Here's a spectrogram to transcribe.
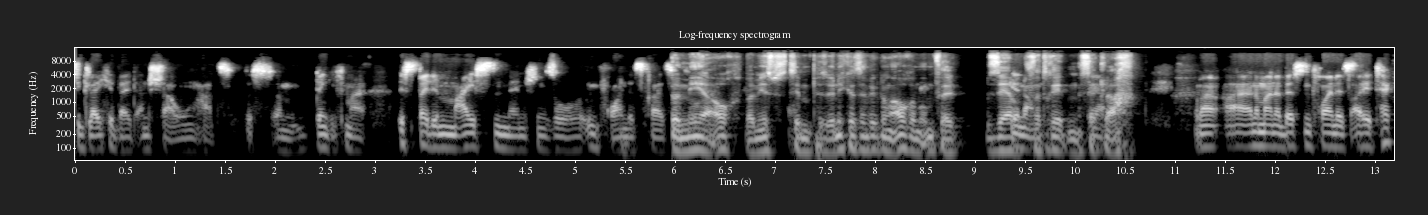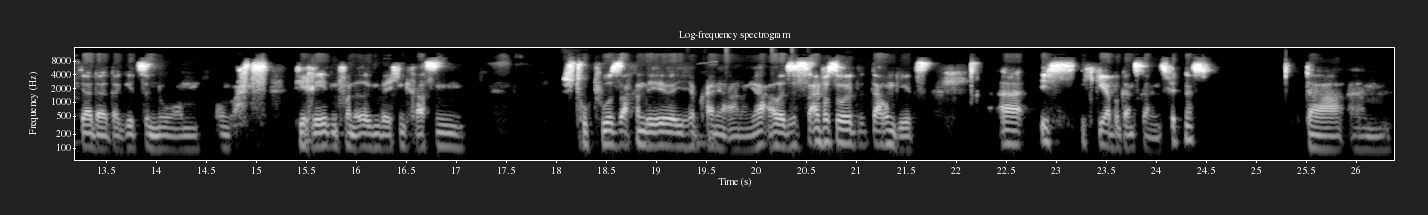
die gleiche Weltanschauung hat. Das, ähm, denke ich mal, ist bei den meisten Menschen so im Freundeskreis. Bei mir auch. Bei mir ist das Thema Persönlichkeitsentwicklung auch im Umfeld sehr genau. vertreten, ist ja, ja klar. Einer meiner besten Freunde ist Architekt, ja, da, da geht es nur um, um die Reden von irgendwelchen krassen Struktursachen, die ich habe keine Ahnung, ja, aber es ist einfach so, darum geht's. Äh, ich ich gehe aber ganz gerne ins Fitness. Da, ähm,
